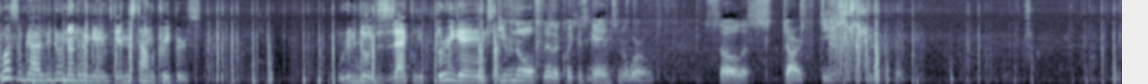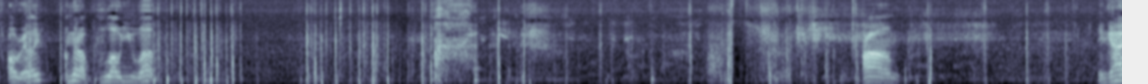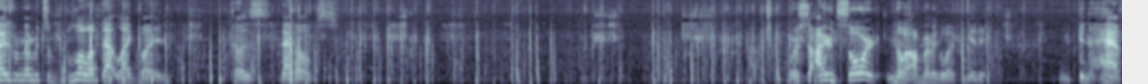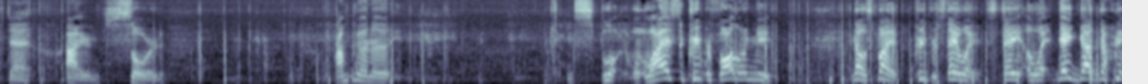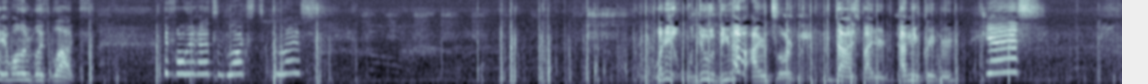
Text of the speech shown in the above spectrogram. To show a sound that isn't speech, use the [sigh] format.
What's up, guys? We're doing another games, and this time with creepers. We're gonna do exactly three games, even though they're the quickest games in the world. So let's start this. Oh, really? I'm gonna blow you up. [laughs] um, and guys, remember to blow up that like button, because that helps. Where's the iron sword? What, I'm running away, forget it. You can have that iron sword. I'm gonna explode. Why is the creeper following me? No, spy Creeper, stay away. Stay away. They got darn it, it won't blocks. If only I had some blocks to place. What do you, dude, do you have an iron sword? Die, spider. I mean, creeper. Yes!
